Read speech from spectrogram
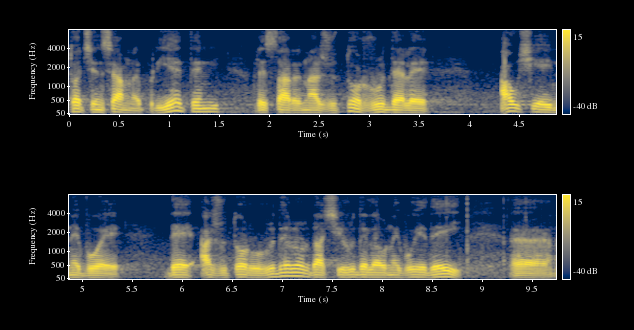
Tot ce înseamnă prieteni, le sar în ajutor, rudele au și ei nevoie de ajutorul rudelor, dar și rudele au nevoie de ei. Uh,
